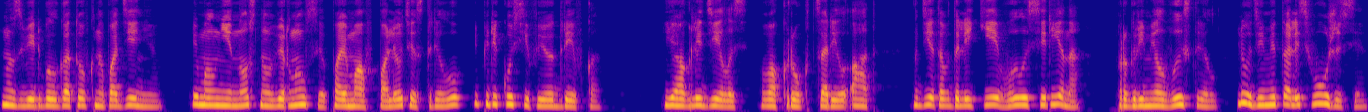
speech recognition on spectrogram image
но зверь был готов к нападению и молниеносно увернулся, поймав в полете стрелу и перекусив ее древко. Я огляделась, вокруг царил ад. Где-то вдалеке выла сирена, прогремел выстрел, люди метались в ужасе.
